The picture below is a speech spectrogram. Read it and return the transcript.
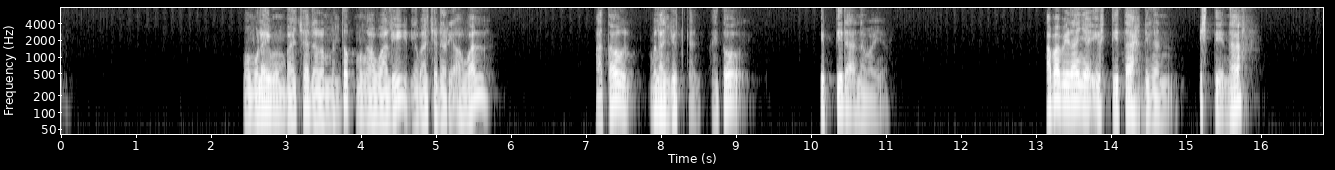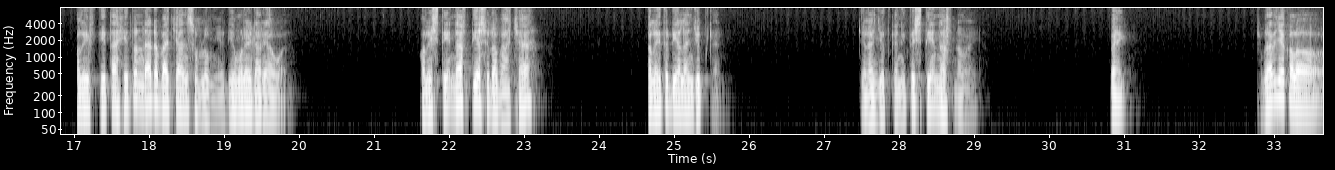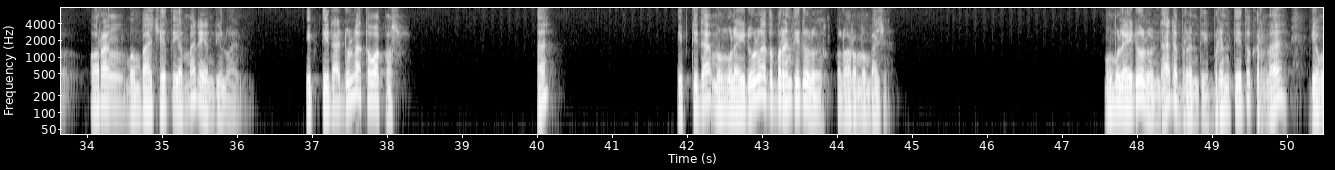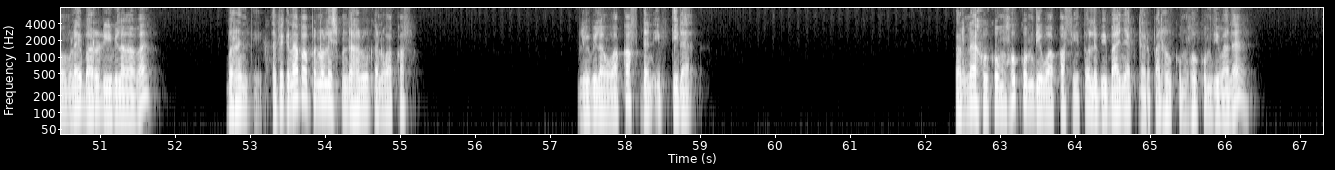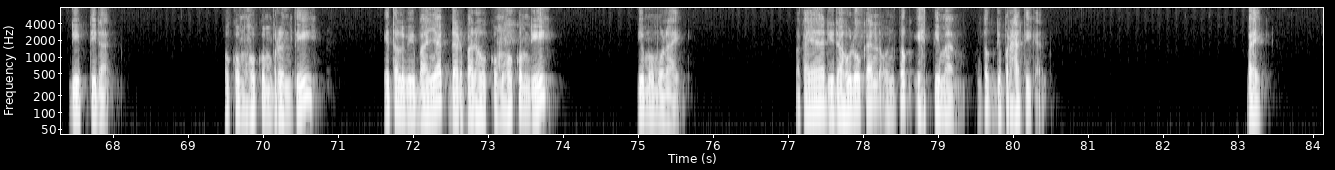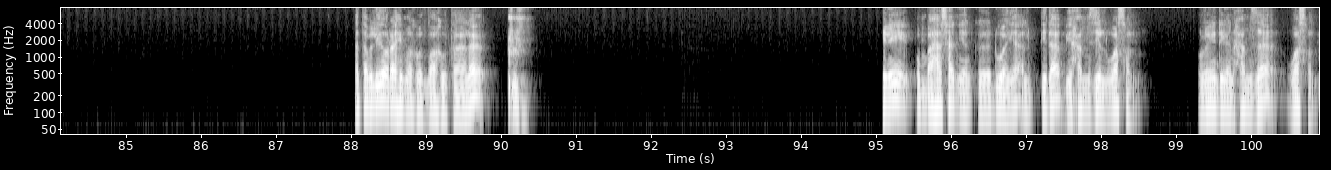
Memulai membaca dalam bentuk mengawali, dia baca dari awal atau melanjutkan. Itu ibtidah namanya. Apa bedanya iftitah dengan istinaf? Kalau iftitah itu tidak ada bacaan sebelumnya, dia mulai dari awal. Kalau istinaf dia sudah baca, setelah itu dia lanjutkan. Dia lanjutkan, itu istinaf namanya. Baik. Sebenarnya kalau orang membaca itu yang mana yang duluan? Ibtidak dulu atau wakaf? Hah? Ibtidak memulai dulu atau berhenti dulu kalau orang membaca? Memulai dulu, tidak ada berhenti. Berhenti itu karena dia memulai baru dibilang apa? Berhenti. Tapi kenapa penulis mendahulukan wakaf? Beliau bilang wakaf dan ibtidak. Karena hukum-hukum di wakaf itu lebih banyak daripada hukum-hukum di mana? Di tidak. Hukum-hukum berhenti itu lebih banyak daripada hukum-hukum di di memulai. Makanya didahulukan untuk ihtimam, untuk diperhatikan. Baik. Kata beliau rahimahullahu taala Ini pembahasan yang kedua ya, al-ibtida bihamzil wasal. Mulai dengan hamzah wasal.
